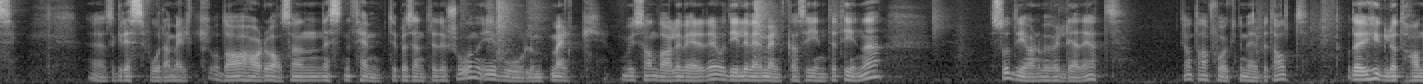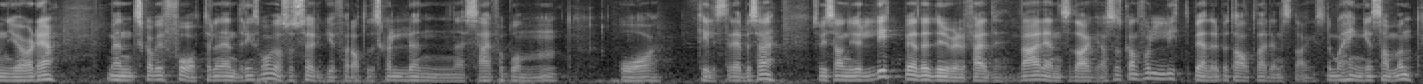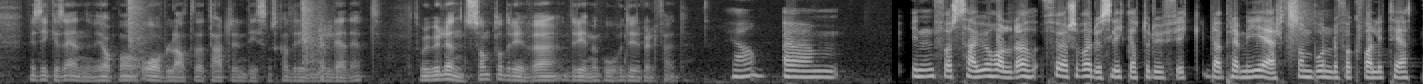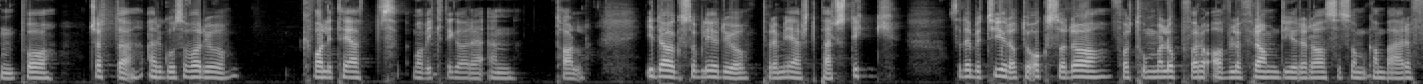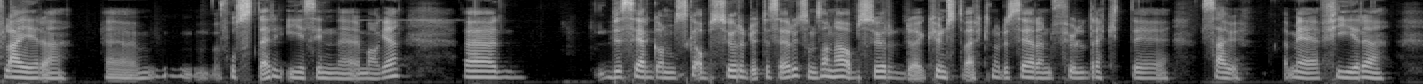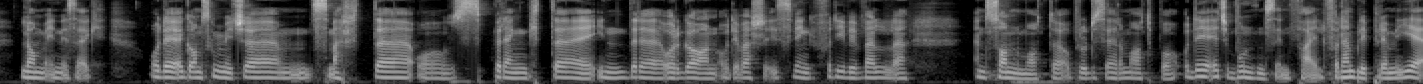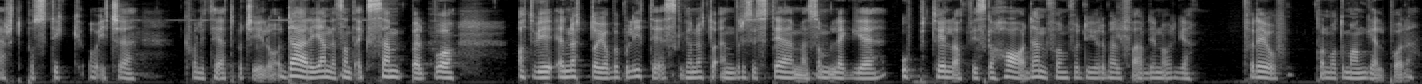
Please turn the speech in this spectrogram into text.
Uh, så gressfôr av melk. Og da har du altså en nesten 50% reduksjon i volum på melk. Hvis han da leverer det, og de leverer melka si inn til Tine, så driver han med veldedighet. Han får jo ikke noe mer betalt. Og det er jo hyggelig at han gjør det. Men skal vi få til en endring, så må vi også sørge for at det skal lønne seg for bonden å tilstrebe seg. Så hvis han gjør litt bedre dyrevelferd hver eneste dag, ja, så skal han få litt bedre betalt hver eneste dag. Så det må henge sammen. Hvis ikke så ender vi opp med å overlate dette her til de som skal drive med veldedighet. Så det blir lønnsomt å drive, drive med god dyrevelferd. Ja, um, innenfor sauehold, da, før så var det jo slik at du fikk, ble premiert som bonde for kvaliteten på kjøttet. Ergo så var det jo kvalitet var viktigere enn tall. I dag så blir du jo premiert per stykk. Så det betyr at du også da får tommel opp for å avle fram dyreraser som kan bære flere eh, foster i sin eh, mage. Eh, det ser ganske absurd ut. Det ser ut som sånn her absurd kunstverk når du ser en fulldrektig sau med fire lam inni seg. Og det er ganske mye mm, smerte og sprengte indre organ og diverse i sving fordi vi velger en sånn måte å produsere mat på. Og det er ikke bonden sin feil, for den blir premiert på stykk og ikke kvalitet på kilo. Og der er igjen et sånt eksempel på at vi er nødt til å jobbe politisk. Vi er nødt til å endre systemet som legger opp til at vi skal ha den form for dyrevelferd i Norge. For det er jo på en måte mangel på det.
